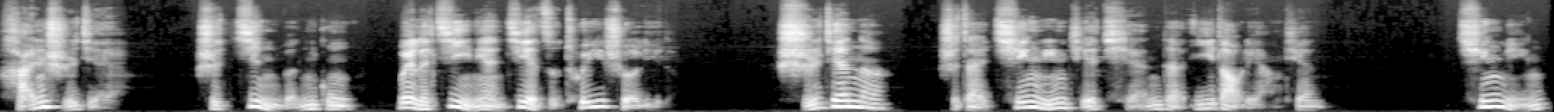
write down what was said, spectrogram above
寒食节是晋文公为了纪念介子推设立的，时间呢？是在清明节前的一到两天。清明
